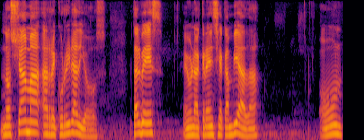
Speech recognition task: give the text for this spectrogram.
nos llama a recurrir a Dios, tal vez en una creencia cambiada o un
